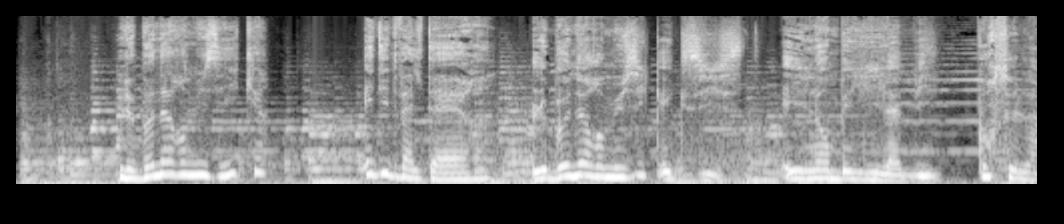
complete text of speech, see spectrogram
Le bonheur en musique Edith Walter. Le bonheur en musique existe et il embellit la vie. Pour cela,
